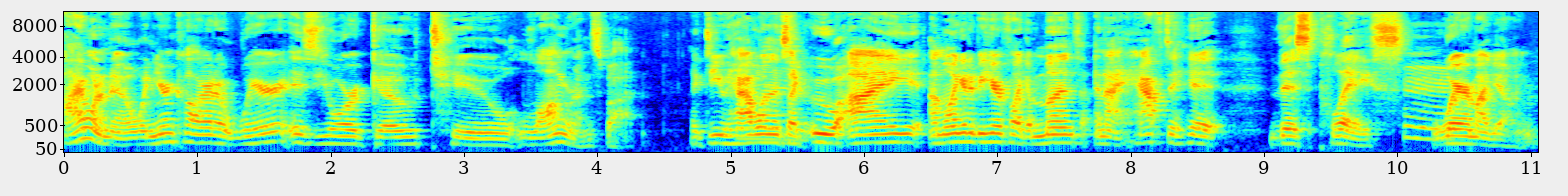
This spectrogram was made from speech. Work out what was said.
I want to know when you're in Colorado, where is your go to long run spot? Like, do you have one that's like, ooh, I I'm only gonna be here for like a month, and I have to hit this place. Mm. Where am I going?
